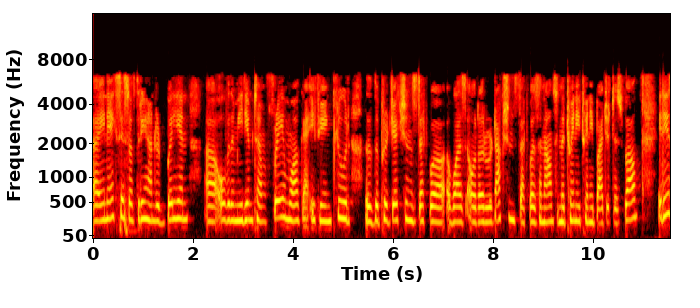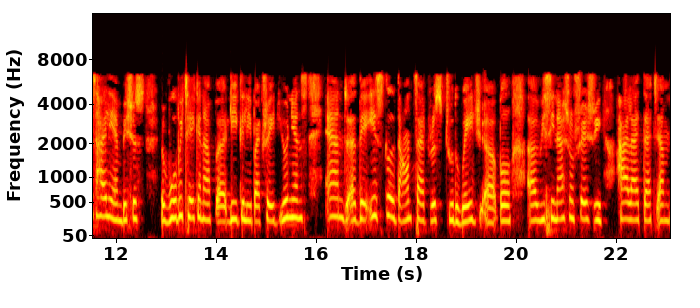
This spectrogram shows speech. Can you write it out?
uh, in excess of 300 billion uh, over the medium term framework uh, if you include the, the, projections that were was or the reductions that was announced in the 2020 budget as well. It is highly ambitious. It will be taken up uh, legally by trade unions and uh, there is still downside risk to the wage uh, bill. we see National Treasury highlight that um,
